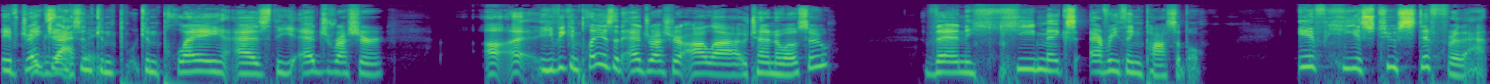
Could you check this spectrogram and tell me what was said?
If Drake Jackson can can play as the edge rusher, uh, if he can play as an edge rusher a la Uchenna Nwosu, then he makes everything possible. If he is too stiff for that,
